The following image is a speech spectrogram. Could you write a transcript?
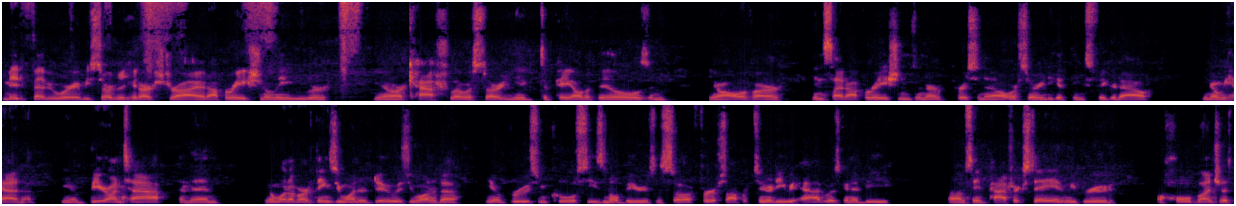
mid February, we started to hit our stride operationally. We were, you know, our cash flow was starting to, to pay all the bills, and you know, all of our inside operations and our personnel were starting to get things figured out. You know, we had a, you know beer on tap, and then you know one of our things you wanted to do is you wanted to you know brew some cool seasonal beers, and so our first opportunity we had was going to be um, St. Patrick's Day, and we brewed a whole bunch of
